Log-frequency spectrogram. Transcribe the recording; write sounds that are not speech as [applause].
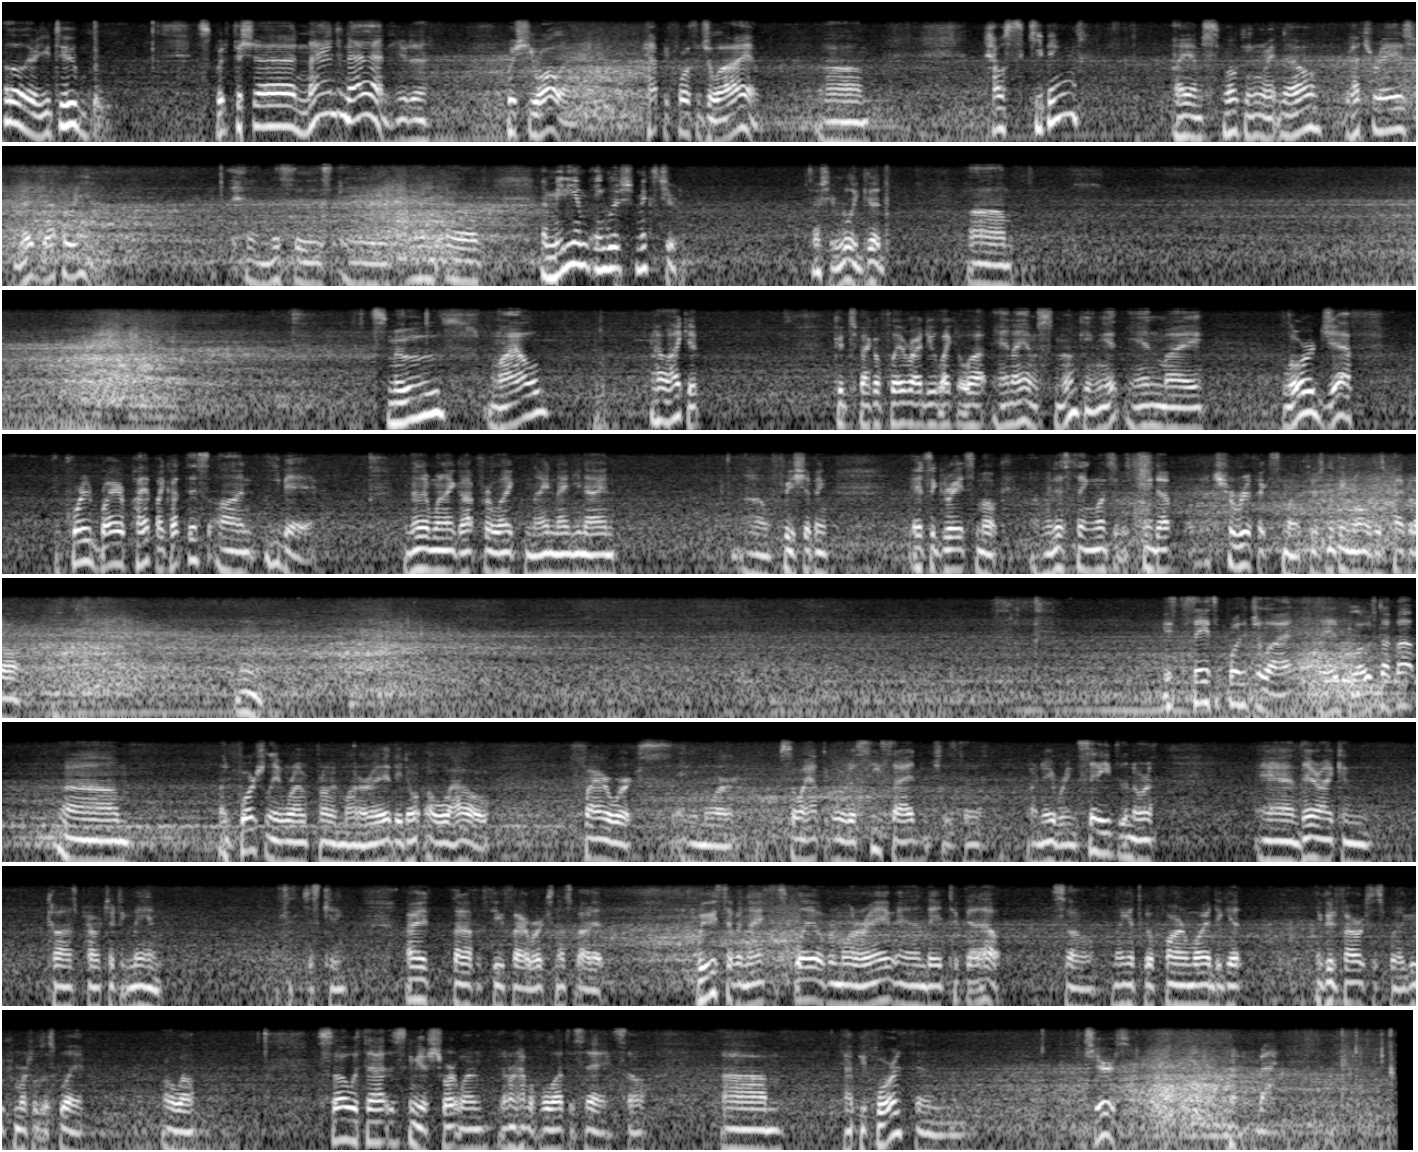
Hello there YouTube. Squidfish99 here to wish you all a happy 4th of July. Um, housekeeping. I am smoking right now Rattray's Red Rapparee. And this is a a medium English mixture. It's actually really good. Um, smooth, mild. I like it. Good tobacco flavor. I do like it a lot. And I am smoking it in my Lord Jeff imported briar pipe. I got this on eBay. Another one I got for like $9.99. Uh, free shipping. It's a great smoke. I mean, this thing, once it was cleaned up, terrific smoke. There's nothing wrong with this pipe at all. Mm. Say it's the 4th of July. They blow stuff up. Um, unfortunately, where I'm from in Monterey, they don't allow fireworks anymore. So I have to go to Seaside, which is the, our neighboring city to the north, and there I can cause pyrotechnic mayhem. [laughs] Just kidding. I let off a few fireworks, and that's about it. We used to have a nice display over Monterey, and they took that out. So I get to go far and wide to get a good fireworks display, a good commercial display. Oh well. So with that, this is going to be a short one. I don't have a whole lot to say. So, um, happy 4th and cheers. [laughs] Bye.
